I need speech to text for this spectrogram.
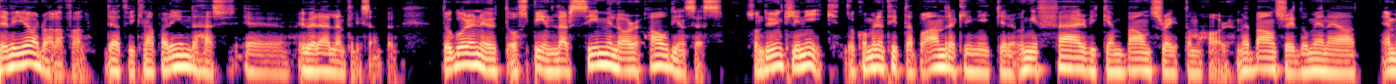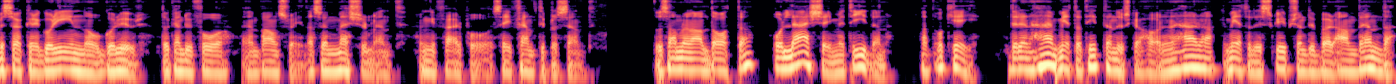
Det vi gör då i alla fall, det är att vi knappar in det här eh, URLen till exempel. Då går den ut och spindlar similar audiences. Så om du är en klinik, då kommer den titta på andra kliniker ungefär vilken bounce rate de har. Med bounce rate, då menar jag att en besökare går in och går ur. Då kan du få en bounce rate, alltså en measurement, ungefär på säg 50 procent. Då samlar den all data och lär sig med tiden att okej, okay, det är den här metatiteln du ska ha, den här eh, metadescription du bör använda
